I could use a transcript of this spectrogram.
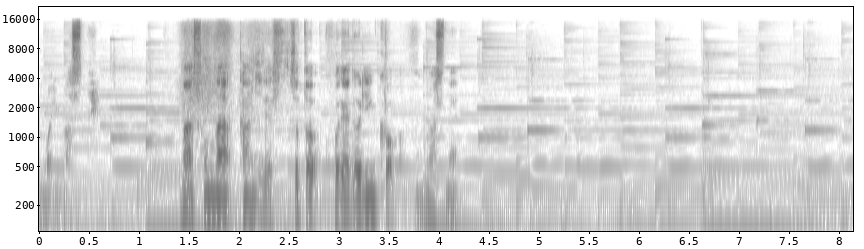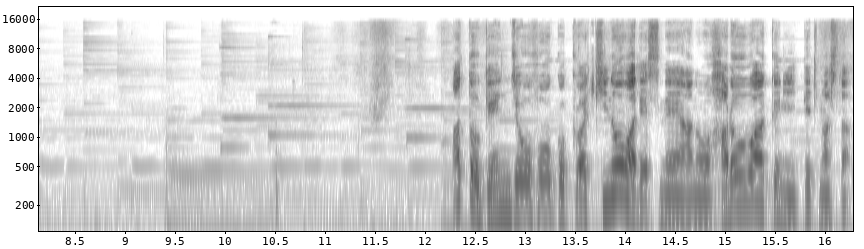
思いますね。まあそんな感じです。ちょっとここでドリンクを飲みますね。あと現状報告は、昨日はですね、あのハローワークに行ってきました。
